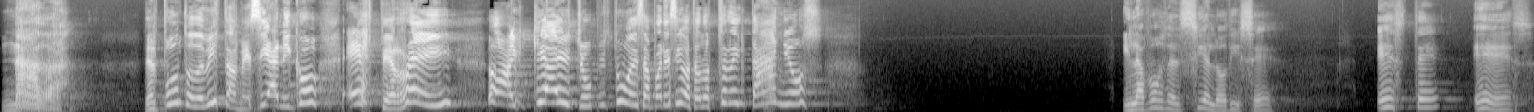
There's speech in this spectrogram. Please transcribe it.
Nada. Del punto de vista mesiánico, este rey, ay, ¿qué ha hecho? Estuvo desaparecido hasta los 30 años. Y la voz del cielo dice, este es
